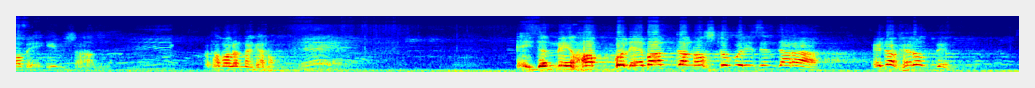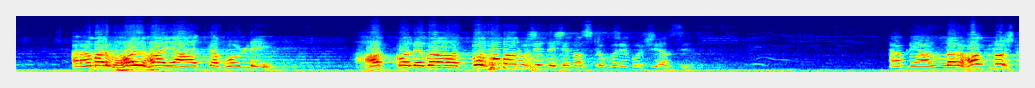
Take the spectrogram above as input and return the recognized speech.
হবে, ইনশাআল্লাহ। কথা বলেন না কেন? এই জন্য হক বলে এবারটা নষ্ট করেছেন যারা, এটা ফেরত দেন। আর আমার ভয় হয় আয়াতটা পড়লে, হক কল এবার বহু মানুষ দেশে নষ্ট করে বসে আছে। আপনি আল্লাহর হক নষ্ট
